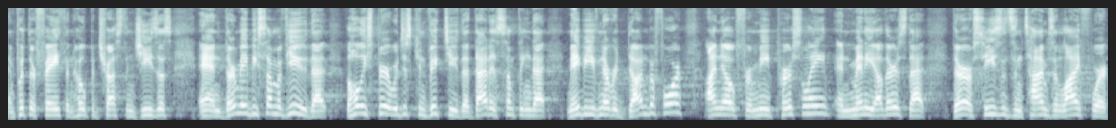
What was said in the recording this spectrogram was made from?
and put their faith and hope and trust in Jesus. And there may be some of you that the Holy Spirit would just convict you that that is something that maybe you've never done before. I know for me personally and many others that there are seasons and times in life where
